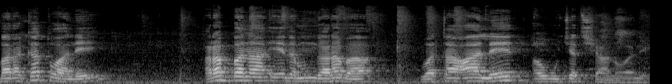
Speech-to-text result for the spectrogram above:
برکت والې ربنا ای زمونږ ربه وتعاليت او اوچت شان والې.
